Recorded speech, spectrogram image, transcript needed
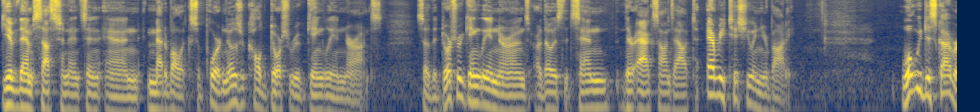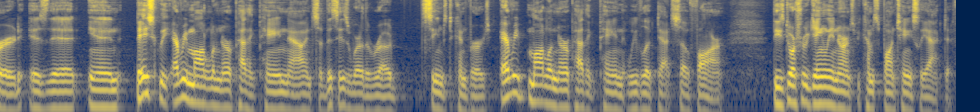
give them sustenance and, and metabolic support, and those are called dorsal root ganglion neurons. So the dorsal root ganglion neurons are those that send their axons out to every tissue in your body. What we discovered is that in basically every model of neuropathic pain now, and so this is where the road seems to converge. Every model of neuropathic pain that we've looked at so far, these dorsal ganglion neurons become spontaneously active.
